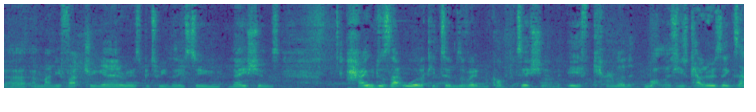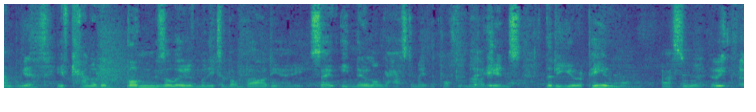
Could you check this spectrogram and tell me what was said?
uh, and manufacturing areas between those two nations. How does that work in terms of open competition if Canada, well, let's use Canada as an example. Yeah. If Canada bungs a load of money to Bombardier, so it no longer has to make the profit margins that a European one has to work. I mean- I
